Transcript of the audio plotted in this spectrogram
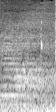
Yeah.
